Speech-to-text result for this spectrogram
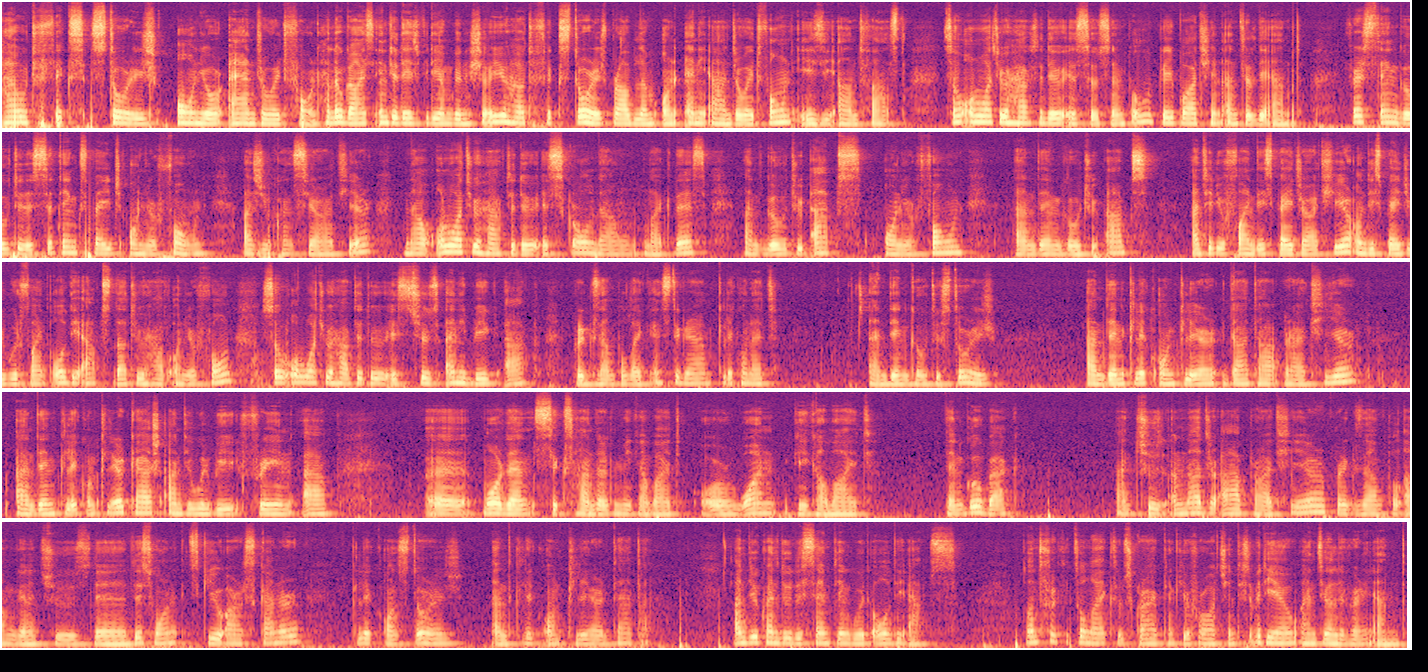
how to fix storage on your android phone. Hello guys. In today's video i'm going to show you how to fix storage problem on any android phone easy and fast. So all what you have to do is so simple. Keep watching until the end. First thing go to the settings page on your phone as you can see right here. Now all what you have to do is scroll down like this and go to apps on your phone and then go to apps until you find this page right here. On this page you will find all the apps that you have on your phone. So all what you have to do is choose any big app. For example like instagram click on it and then go to storage and then click on clear data right here and then click on clear cache and you will be freeing up uh, more than 600 megabyte or 1 gigabyte. Then go back and choose another app right here. For example I'm gonna choose the this one. It's QR scanner. Click on storage and click on clear data. And you can do the same thing with all the apps. Don't forget to like subscribe. Thank you for watching this video. Until the very end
